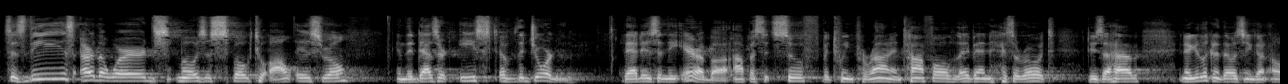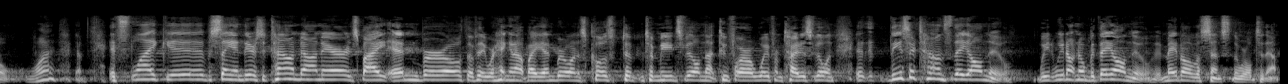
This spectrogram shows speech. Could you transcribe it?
It says, These are the words Moses spoke to all Israel in the desert east of the Jordan. That is in the Arabah, opposite Suph, between Paran and Tophel, Laban, Hazeroth, Dizahab. You know, you're looking at those and you're going, oh, what? It's like uh, saying there's a town down there, it's by Edinboro. If they were hanging out by Edinboro and it's close to, to Meadsville, not too far away from Titusville. And uh, these are towns they all knew. We, we don't know, but they all knew. It made all the sense in the world to them.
